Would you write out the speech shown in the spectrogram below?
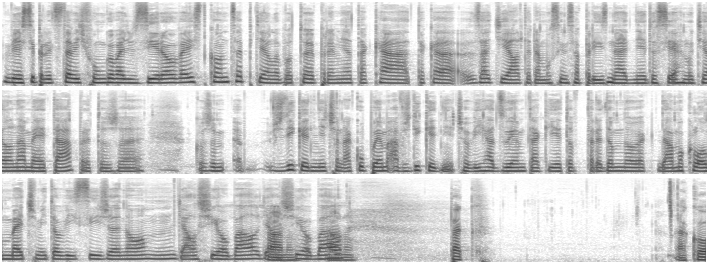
Vieš si predstaviť fungovať v zero waste koncepte, lebo to je pre mňa taká, taká zatiaľ, teda musím sa priznať, nedosiahnutelná meta, pretože akože vždy, keď niečo nakupujem a vždy, keď niečo vyhadzujem, tak je to predo mnou, jak damoklov meč mi to vysí, že no, hm, ďalší obal, ďalší áno, obal. Áno. Tak ako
